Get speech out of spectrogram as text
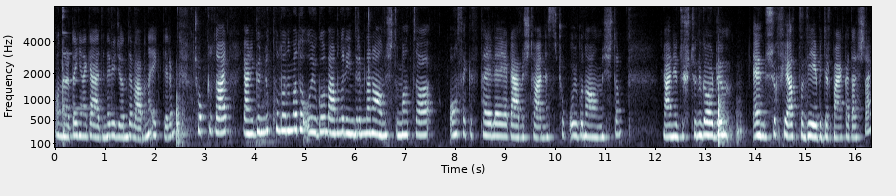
Onları da yine geldiğinde videonun devamına eklerim. Çok güzel. Yani günlük kullanıma da uygun. Ben bunları indirimden almıştım. Hatta 18 TL'ye gelmiş tanesi. Çok uygun almıştım. Yani düştüğünü gördüğüm en düşük fiyattı diyebilirim arkadaşlar.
